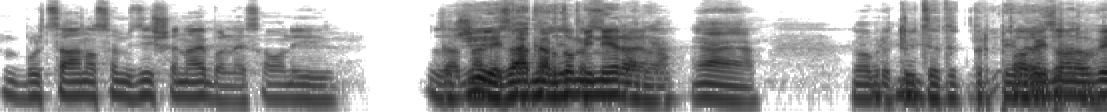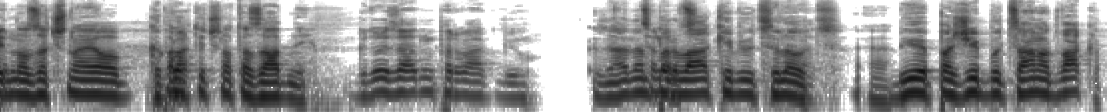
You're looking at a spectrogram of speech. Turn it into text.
Bolcano se mi zdi še najbolj, ne so oni kar leta dominirajo. super, Ja, ja. Dobro, tudi Pa pripeljejo. vedno, vedno začnejo Kako? praktično ta zadnji. Kdo je zadnji prvak bil? Zadnji prvak je bil celovc. Ja. Bil je pa že Bolcano dvakrat.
